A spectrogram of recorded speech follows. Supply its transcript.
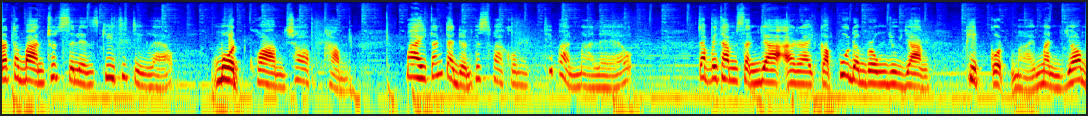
รัฐบาลชุดเซเลนสกี้ที่จริงแล้ว หมดความชอบธรรมไปตั้งแต่เดือนพฤษภาคมที่ผ่านมาแล้ว จะไปทำสัญญาอะไรกับผู้ดำรงอยู่อย่าง ผิดกฎหมายมันย่อม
